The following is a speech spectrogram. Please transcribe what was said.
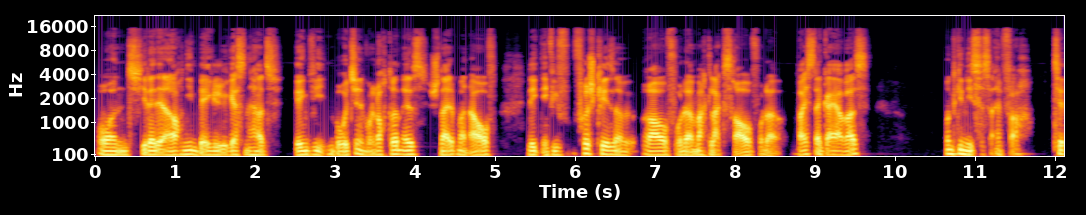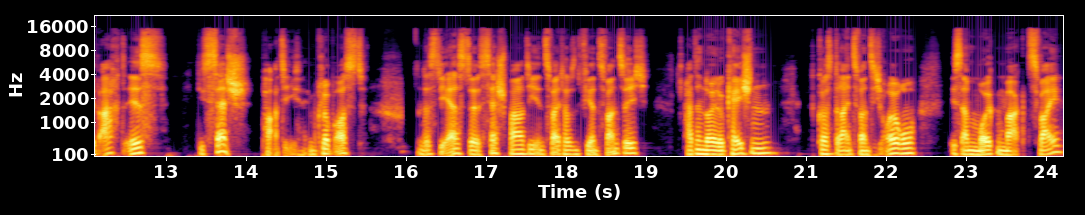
und jeder, der noch nie einen Bagel gegessen hat, irgendwie ein Brötchen, wo ein Loch drin ist, schneidet man auf, legt irgendwie Frischkäse rauf oder macht Lachs rauf oder weiß der Geier was und genießt es einfach. Tipp 8 ist die Sesh Party im Club Ost. Und das ist die erste Sesh Party in 2024. Hat eine neue Location, kostet 23 Euro, ist am Molkenmarkt 2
